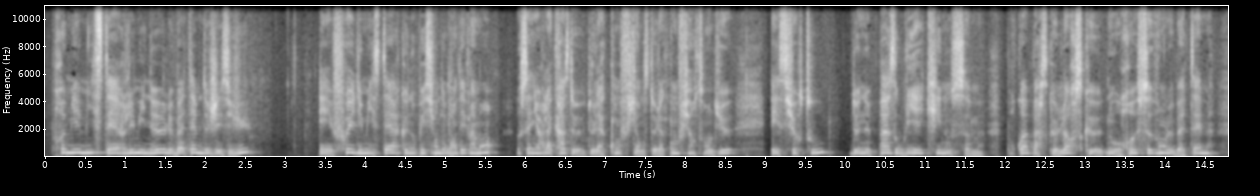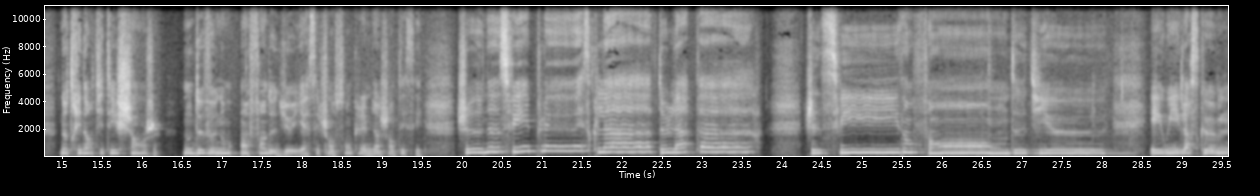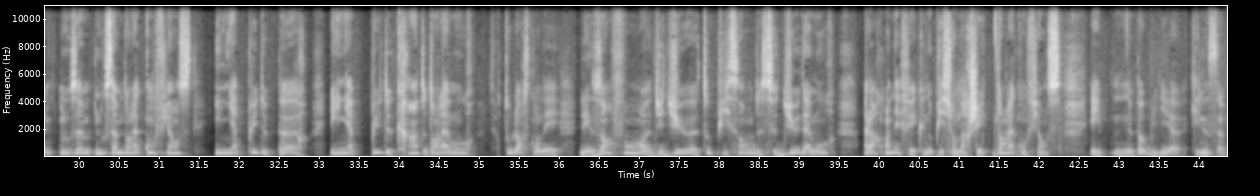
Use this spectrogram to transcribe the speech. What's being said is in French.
Premier mystère lumineux, le baptême de Jésus. Et fruit du mystère, que nous puissions demander vraiment au Seigneur la grâce de la confiance, de la confiance en Dieu, et surtout de ne pas oublier qui nous sommes. Pourquoi? Parce que lorsque nous recevons le baptême, notre identité change nous devenons enfants de Dieu. Il y a cette chanson que j'aime bien chanter, c'est Je ne suis plus esclave de la peur, je suis enfant de Dieu. Et oui, lorsque nous, sommes dans la confiance, il n'y a plus de peur et il n'y a plus de crainte dans l'amour, surtout lorsqu'on est les enfants euh, du Dieu euh, Tout-Puissant, de ce Dieu d'amour. Alors en effet, que nous puissions marcher dans la confiance et ne pas oublier euh, qui nous sommes.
